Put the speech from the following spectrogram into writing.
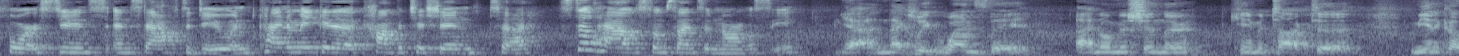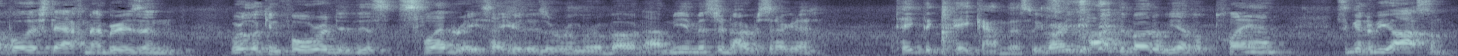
for students and staff to do and kind of make it a competition to still have some sense of normalcy. Yeah, and next week, Wednesday, I know Miss Schindler came and talked to me and a couple other staff members, and we're looking forward to this sled race I hear there's a rumor about. Uh, me and Mr. Narvison are going to take the cake on this. We've already talked about it, we have a plan. It's going to be awesome.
